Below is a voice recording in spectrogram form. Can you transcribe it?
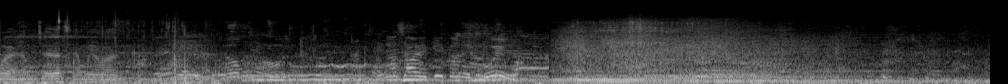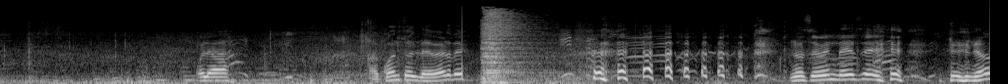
Bueno, muchas gracias, muy amable. No sabe qué con el juego. Hola. ¿A cuánto el de verde? ¿No se vende ese? ¿No?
